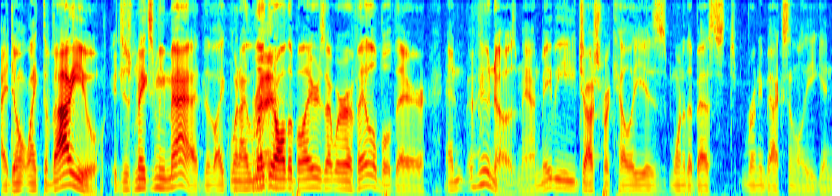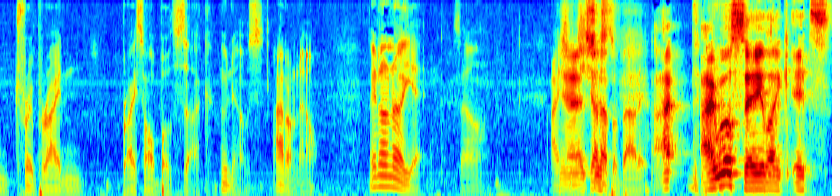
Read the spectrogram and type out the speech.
I don't like the value. It just makes me mad. Like when I look right. at all the players that were available there, and who knows, man? Maybe Joshua Kelley is one of the best running backs in the league, and Troy Pride and Bryce Hall both suck. Who knows? I don't know. We don't know yet. So I yeah, should shut just, up about it. I I will say like it's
